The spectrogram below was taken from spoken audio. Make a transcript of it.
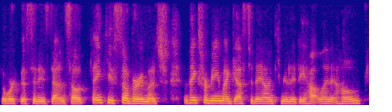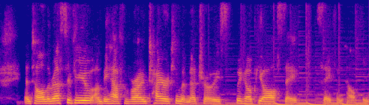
the work the city's done. So thank you so very much. And thanks for being my guest today on Community Hotline at Home. And to all the rest of you, on behalf of our entire team at Metro East, we hope you all stay safe and healthy.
